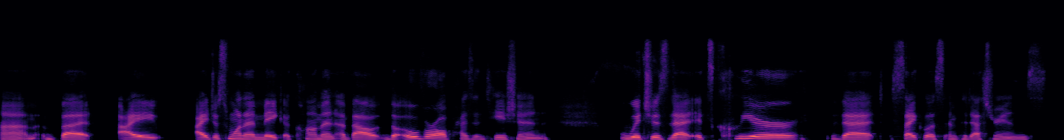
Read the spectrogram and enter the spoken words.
Um, but I, I just want to make a comment about the overall presentation, which is that it's clear that cyclists and pedestrians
